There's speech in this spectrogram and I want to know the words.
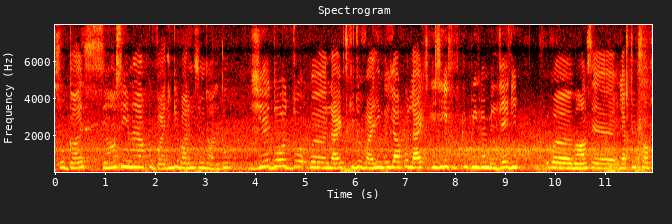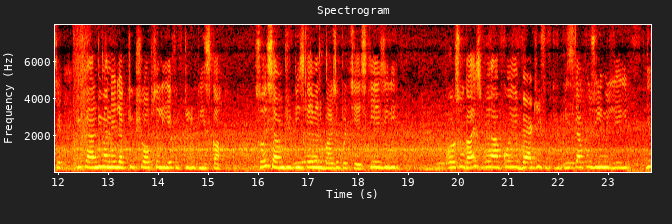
सो so गाइस यहाँ से मैं आपको वायरिंग के बारे में समझा देता हूँ। ये दो जो लाइट्स की जो वायरिंग ये आपको लाइट्स इजीली फिफ्टी रुपीज़ में मिल जाएगी। वहाँ से इलेक्ट्रिक शॉप से, ये फ़ैन भी मैंने इलेक्ट्रिक शॉप से लिए फिफ्टी रुपीज़ का। सॉरी सेवेंटी रुपीज़ का ये मैंने बाहर से परचेज़ किया इजीली और सो गाइस मैं आपको ये बैटरी फिफ्टी रुपीज़ की आपको इजीली मिल जाएगी। ये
